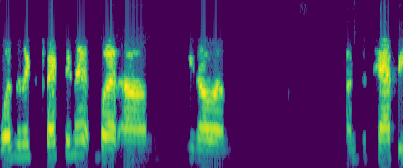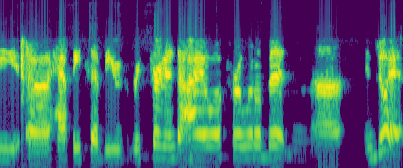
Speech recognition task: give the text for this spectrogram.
Wasn't expecting it, but um, you know, um, I'm just happy uh, happy to be returning to Iowa for a little bit and uh, enjoy it.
